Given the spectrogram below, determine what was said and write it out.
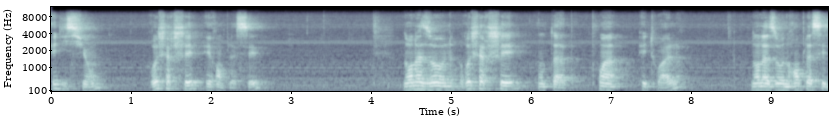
édition, rechercher et remplacer dans la zone recherchée, on tape point étoile. Dans la zone remplacée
